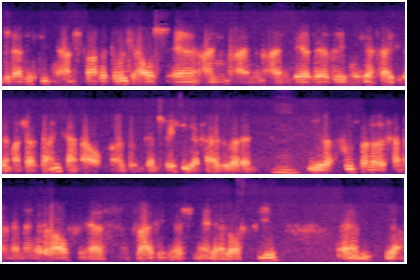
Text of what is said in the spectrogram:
mit der richtigen Ansprache durchaus äh, ein, ein, ein sehr, sehr wesentlicher Teil dieser Mannschaft sein kann auch. Also ein ganz wichtiger Teil sogar, denn mhm. dieser Fußballerisch hat eine Menge drauf. Er ist fleißig, er ist schnell, er läuft viel. Ähm, ja.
